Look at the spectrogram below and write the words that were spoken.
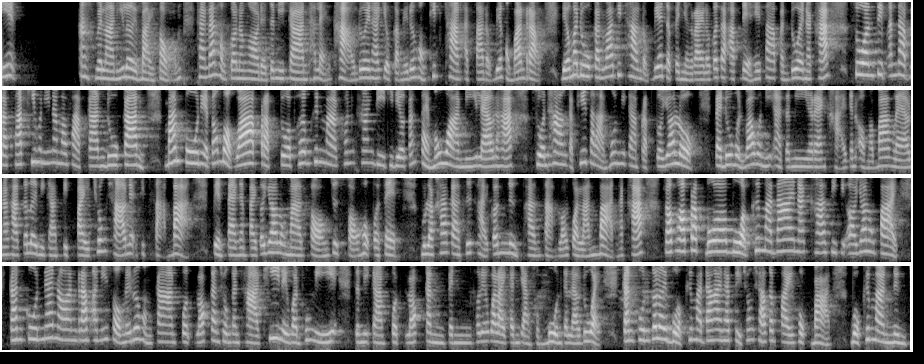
อะเวลานี้เลยบ่ายสองทางด้านของกรงเดี๋ยวจะมีการถแถลงข่าวด้วยนะคะเกี่ยวกับในเรื่องของทิศทางอัตราดอกเบี้ยของบ้านเรา เดี๋ยวมาดูกันว่าทิศทางดอกเบี้ยจะเป็นอย่างไรแล้วก็จะอัปเดตให้ทราบกันด้วยนะคะ ส่วน 10 อันดับหลักทรัพย์ที่วันนี้นำมาฝากกันดูกัน บ้านปูเนี่ยต้องบอกว่าปรับตัวเพิ่มขึ้นมาค่อนข้างดีทีเดียวตั้งแต่เมื่อวานนี้แล้วนะคะส่วนทางกับที่ตลาดหุ้นมีการปรับตัวย่อลง แต่ดูเหมือนว่าวันนี้อาจจะมีแรงขายกันออกมาบ้างแล้วนะคะ ก็เลยมีการปิดไปช่วงเช้าเนี่ย13 บาท เปลี่ยนแปลงกันไปก็ย่อลงมา 2.26%มูลค่าการซื้อขายก็ 1,300 กว่าล้านบาทนะคะสพปรับบัวบวกขึ้นมาได้นะคะ CPO ย่อลงไป การกูลแน่นอนรับอันนี้ส่งในเรื่องของการปลดล็อกกัญชงกัญชาที่ในวันพรุ่งนี้ จะมีการปลดล็อกกันเป็นเขาเรียกว่าอะไรกันอย่างสมบูรณ์กันแล้วด้วย การกุลก็เลยบวกขึ้นมาได้นะปิดช่วงเช้ากันไป 6 บาท บวกขึ้นมา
